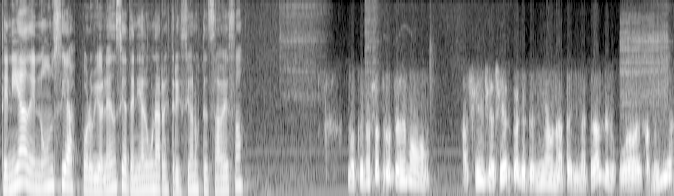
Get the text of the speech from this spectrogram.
¿tenía denuncias por violencia? ¿Tenía alguna restricción? ¿Usted sabe eso? Lo que nosotros tenemos a ciencia cierta que tenía una perimetral del juzgado de familia,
